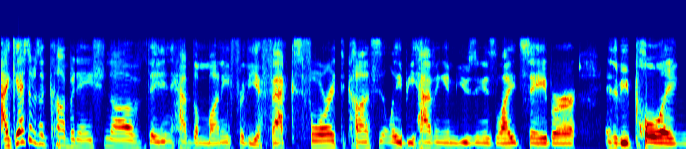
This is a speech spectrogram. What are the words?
I guess it was a combination of they didn't have the money for the effects for it to constantly be having him using his lightsaber and to be pulling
